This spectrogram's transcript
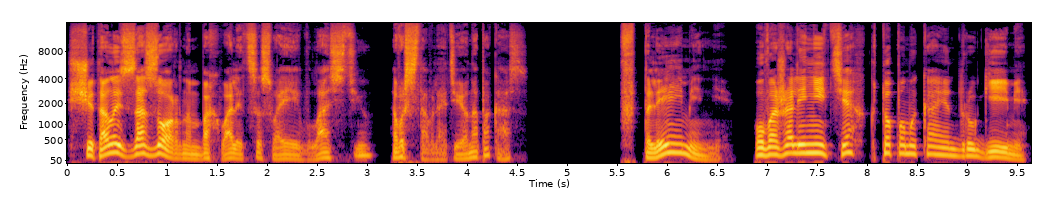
считалось зазорным бахвалиться своей властью, выставлять ее на показ. В племени уважали не тех, кто помыкает другими,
